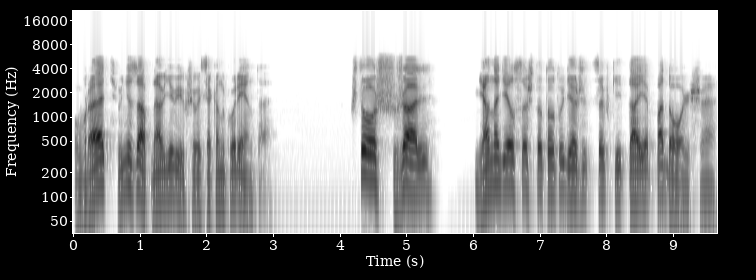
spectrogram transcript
убрать внезапно объявившегося конкурента. Что ж, жаль. Я надеялся, что тот удержится в Китае подольше.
